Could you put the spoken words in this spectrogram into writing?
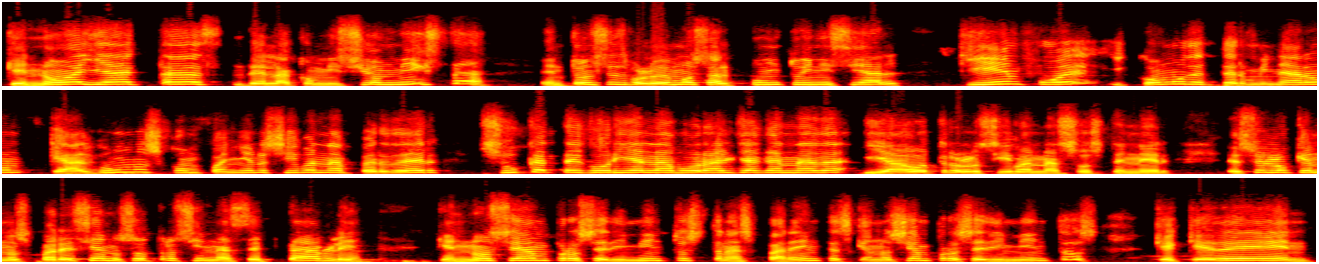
que no hay actas de la comisión mixta. Entonces volvemos al punto inicial. ¿Quién fue y cómo determinaron que algunos compañeros iban a perder su categoría laboral ya ganada y a otros los iban a sostener? Eso es lo que nos parece a nosotros inaceptable, que no sean procedimientos transparentes, que no sean procedimientos que queden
